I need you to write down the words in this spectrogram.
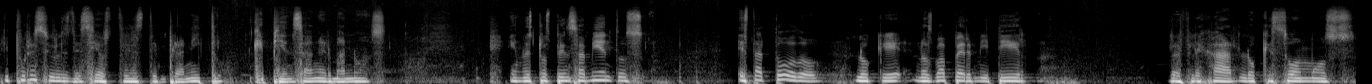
Y por eso yo les decía a ustedes tempranito, ¿qué piensan hermanos? En nuestros pensamientos está todo lo que nos va a permitir reflejar lo que somos.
